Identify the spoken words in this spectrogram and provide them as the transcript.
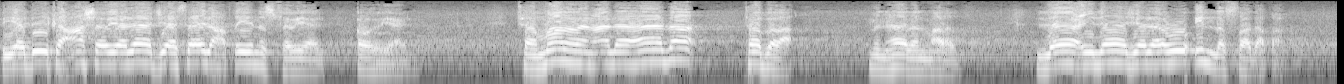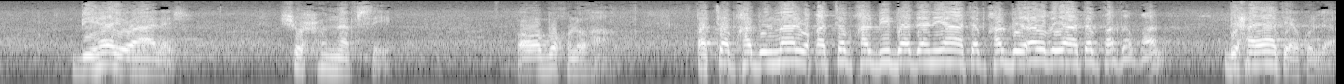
في يديك عشر ريالات جاء سائل أعطيه نصف ريال أو ريال. تمرن على هذا تبرأ من هذا المرض. لا علاج له إلا الصدقة. بها يعالج شح النفس وهو بخلها. قد تبخل بالمال وقد تبخل ببدنها تبخل بعرضها تبخل تبخل بحياتها كلها.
